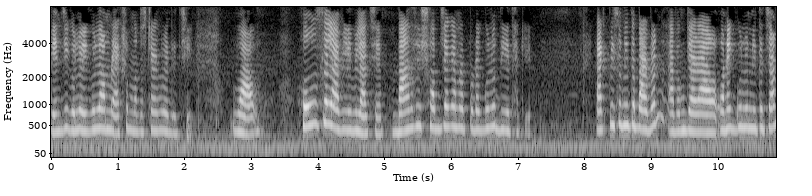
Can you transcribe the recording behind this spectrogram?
গেঞ্জিগুলো, এগুলো আমরা একশো পঞ্চাশ টাকা করে দিচ্ছি। ওয়াও হোলসেল অ্যাভেলেবেল আছে। বাংলাদেশের সব জায়গায় আমরা প্রোডাক্টগুলো দিয়ে থাকি। এক পিসও নিতে পারবেন এবং যারা অনেকগুলো নিতে চান,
